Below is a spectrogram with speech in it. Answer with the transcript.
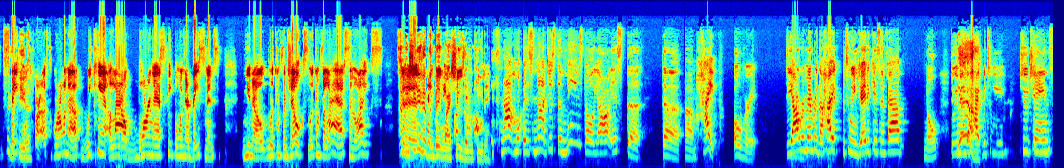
Look at Staples Kita. for us growing up. We can't allow boring ass people in their basements, you know, looking for jokes, looking for laughs and likes. I mean, she didn't have take them big white shoes on, moment. Kita. It's not more. It's not just the memes though, y'all. It's the the um, hype over it. Do y'all remember the hype between Jadakiss and Fab? No. Do we remember Yeah. the hype between 2 Chainz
